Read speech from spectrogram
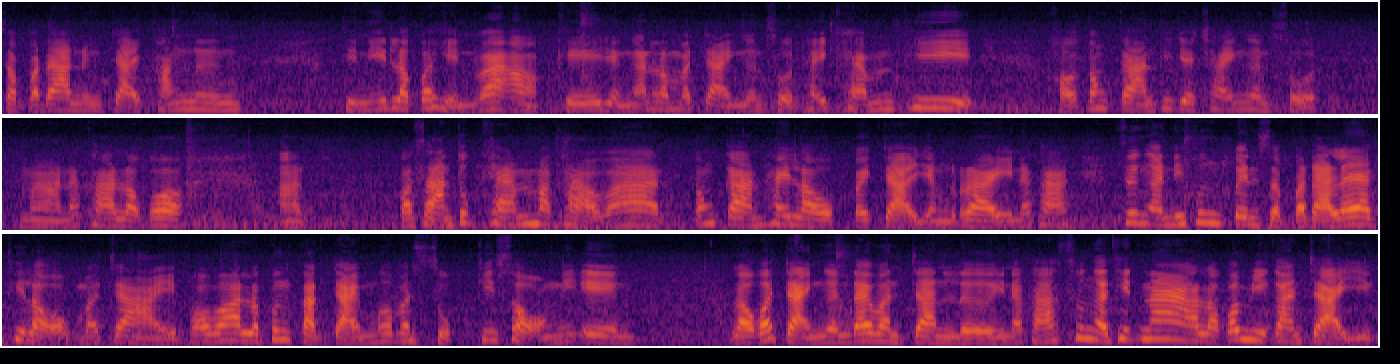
สัปดาห์หนึ่งจ่ายครั้งหนึ่งทีนี้เราก็เห็นว่าโอเค อย่างนั้นเรามาจ่ายเงินสดให้แคมป์ที่เขาต้องการที่จะใช้เงินสดมานะคะ เราก็ประสานทุกแคมป์มาค่ะว่าต้องการให้เราไปจ่ายอย่างไรนะคะ ซึ่งอันนี้เพิ่งเป็นสัปดาห์แรกที่เราออกมาจ่าย เพราะว่าเราเพิ่งตัดจ่ายเมื่อวันศุกร์ที่ 2 นี่เอง เราก็จ่ายเงินได้วันจันทร์เลยนะคะ ซึ่งอาทิตย์หน้าเราก็มีการจ่ายอีก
